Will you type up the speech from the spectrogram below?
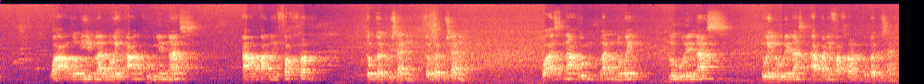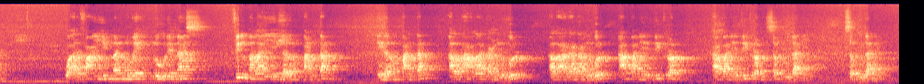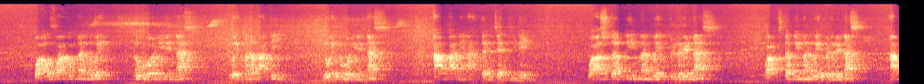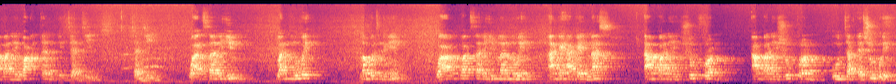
Wa azamihim lan luwih agungin nas. Apane fakhron kebagusane kebagusane. Wa asnahum lan luwih luhurin nas luwih luhurin nas apane fakhron kebagusane wa arfa'ihim lan luweh luhurin nas fil malai dalam pantan ing dalam pantan al a'la kang luhur al a'la kang luhur apane zikron apane zikron sebutane sebutane. Wa aufahum lan luweh nuhoni nas menepati luweh nuhoni nas apane ahdan janjine? Wa asdaqihim lan luwih benerin nas? Wa asdaqihim lan luwih benerin nas? Apane wa'dan janji? Janji. Wa aksarihim lan luwih. Napa jenenge? Wa aksarihim lan luwih akeh-akeh nas. Apane syukron? Apane syukron? Ucap eh syukuri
